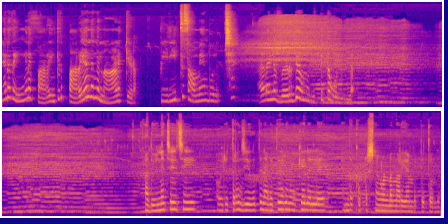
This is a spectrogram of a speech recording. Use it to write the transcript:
ഞാനത് എങ്ങനെ പറയും. എനിക്കത് പറയാൻ തന്നെ നാണക്കേടാ. പിരിച്ച സമയം പോലും. ഛേ അയാൾ എന്നെ വെറുതെ ഒന്ന് വിട്ടിട്ട് പോലും ഇല്ല അത് പിന്നെ ചേച്ചി ഓരോരുത്തരുടെ ജീവിതത്തിനകത്ത് വരെ നോക്കിയാലല്ലേ എന്തൊക്കെ പ്രശ്നങ്ങളുണ്ടെന്ന് അറിയാൻ പറ്റത്തുള്ളൂ.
